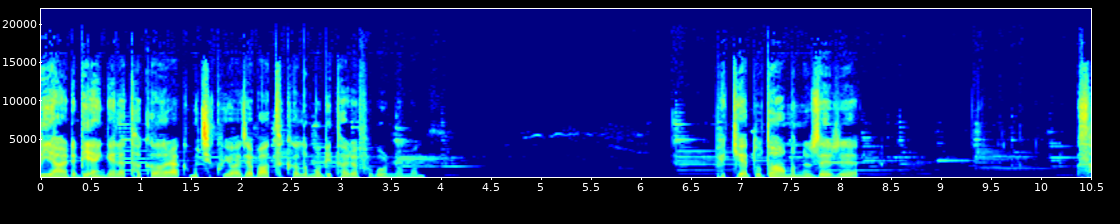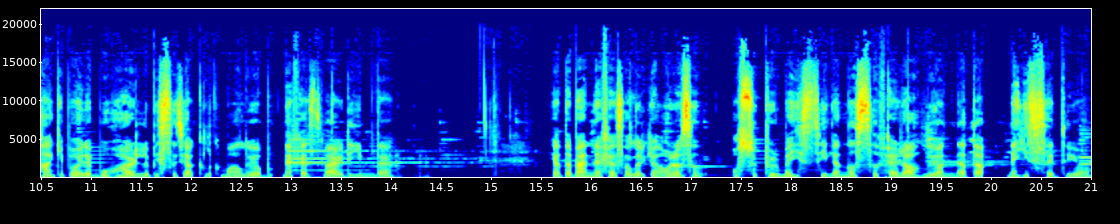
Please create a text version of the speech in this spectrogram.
Bir yerde bir engele takılarak mı çıkıyor acaba tıkalı mı bir tarafı burnumun? Peki dudağımın üzeri sanki böyle buharlı bir sıcaklık mı alıyor bu nefes verdiğimde? Ya da ben nefes alırken orası o süpürme hissiyle nasıl ferahlıyor ya da ne hissediyor?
